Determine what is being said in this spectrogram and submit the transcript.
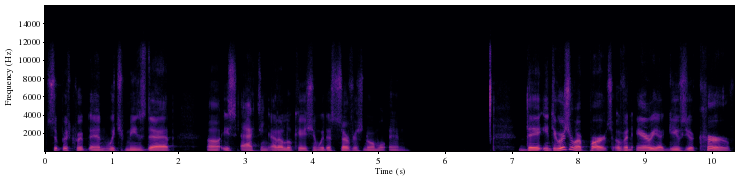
superscript n, which means that uh, is acting at a location with a surface normal n. The integration of parts of an area gives you a curve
